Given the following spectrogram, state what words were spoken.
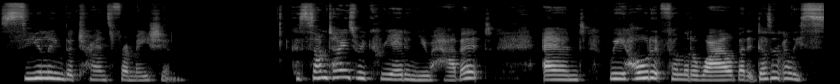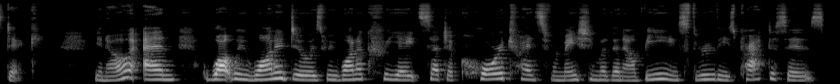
sealing the transformation. Because sometimes we create a new habit and we hold it for a little while, but it doesn't really stick you know and what we want to do is we want to create such a core transformation within our beings through these practices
